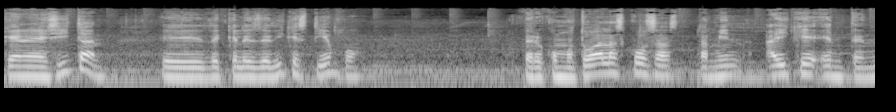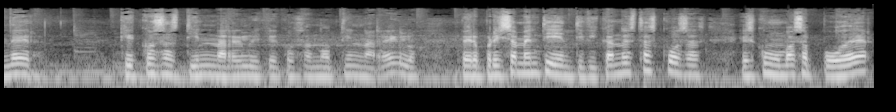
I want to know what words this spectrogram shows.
que necesitan eh, de que les dediques tiempo. Pero como todas las cosas, también hay que entender qué cosas tienen arreglo y qué cosas no tienen arreglo. Pero precisamente identificando estas cosas es como vas a poder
